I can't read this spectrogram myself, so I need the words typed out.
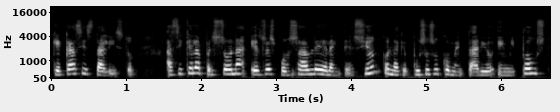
que casi está listo. Así que la persona es responsable de la intención con la que puso su comentario en mi post,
